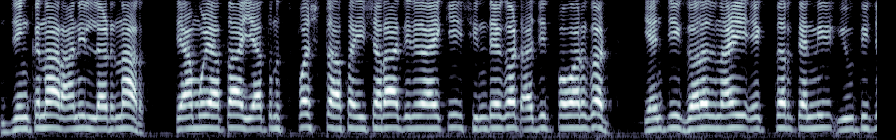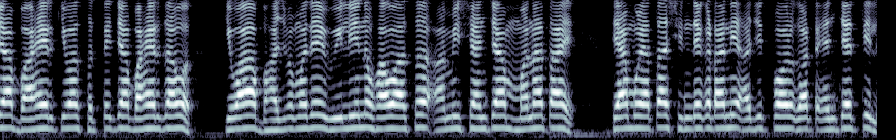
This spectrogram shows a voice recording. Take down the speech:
जिंकणार आणि लढणार. त्यामुळे आता यातून स्पष्ट असा इशारा दिलेला आहे की शिंदे गट अजित पवार गट यांची गरज नाही. एकतर त्यांनी युतीच्या बाहेर किंवा सत्तेच्या बाहेर जावं किंवा भाजपमध्ये विलीन व्हावं असं अमित शहाच्या मनात आहे. त्यामुळे आता शिंदे गट आणि अजित पवार गट यांच्यातील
